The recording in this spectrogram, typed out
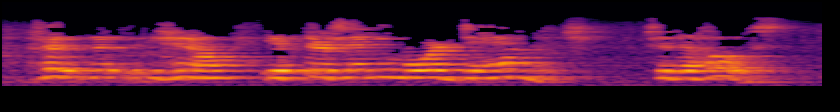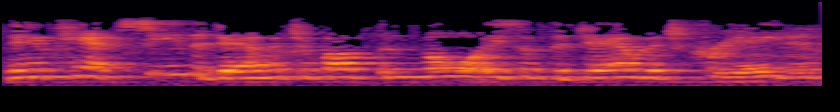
you know, if there's any more damage to the host. And you can't see the damage above the noise of the damage created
